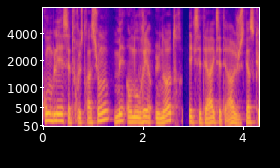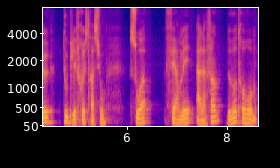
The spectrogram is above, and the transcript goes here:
combler cette frustration, mais en ouvrir une autre, etc., etc., jusqu'à ce que toutes les frustrations soient fermées à la fin de votre roman.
